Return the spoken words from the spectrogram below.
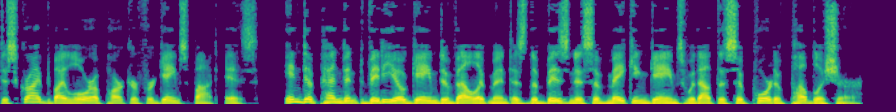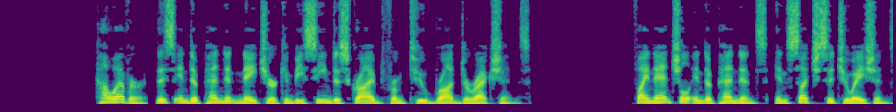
described by Laura Parker for GameSpot, is, "...independent video game development is the business of making games without the support of publisher." However, this independent nature can be seen described from two broad directions. Financial independence – In such situations,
